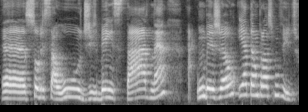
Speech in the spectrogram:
é, sobre saúde, bem-estar, né? Um beijão e até um próximo vídeo.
